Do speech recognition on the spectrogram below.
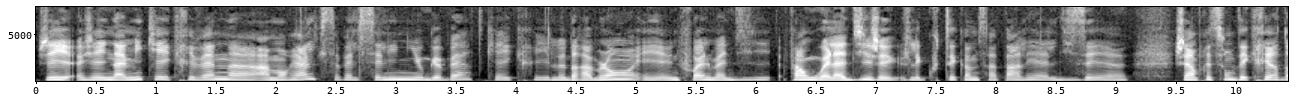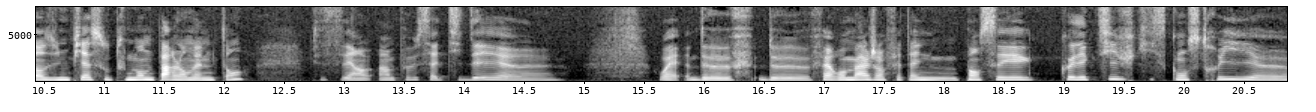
J'ai une amie qui est écrivaine à Montréal qui s'appelle Céline Hugebert qui a écrit Le Drap Blanc et une fois elle m'a dit, enfin où elle a dit, je l'écoutais comme ça parler, elle disait euh, j'ai l'impression d'écrire dans une pièce où tout le monde parle en même temps. C'est un, peu cette idée, euh, ouais, de, de, faire hommage en fait à une pensée collective qui se construit euh,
